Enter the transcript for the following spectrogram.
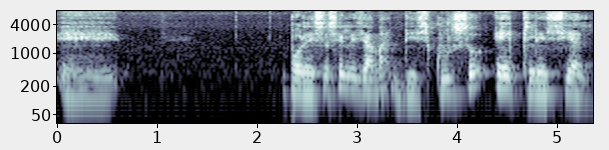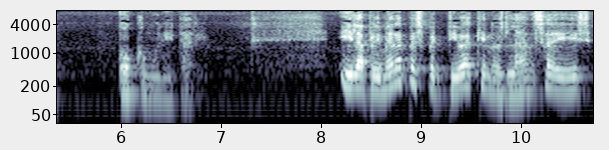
Eh, por eso se le llama discurso eclesial o comunitario. Y la primera perspectiva que nos lanza es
